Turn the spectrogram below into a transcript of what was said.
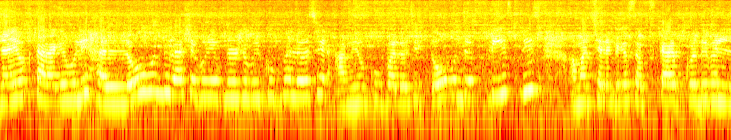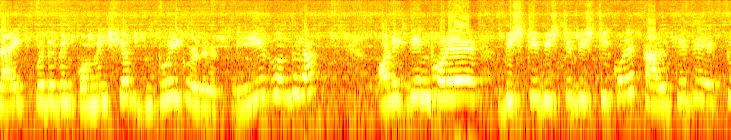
যাই হোক, তার আগে বলি হ্যালো বন্ধুরা, আশা করি আপনারা সবাই খুব ভালো আছেন, আমিও খুব ভালো আছি। তো বন্ধুরা প্লিজ প্লিজ আমার চ্যানেলটাকে সাবস্ক্রাইব করে দেবেন লাইক করে দেবেন কমেন্ট শেয়ার দুটোই করে দেবেন। প্লিজ বন্ধুরা অনেক দিন ধরে বৃষ্টি বৃষ্টি বৃষ্টি করে কালকে যে একটু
